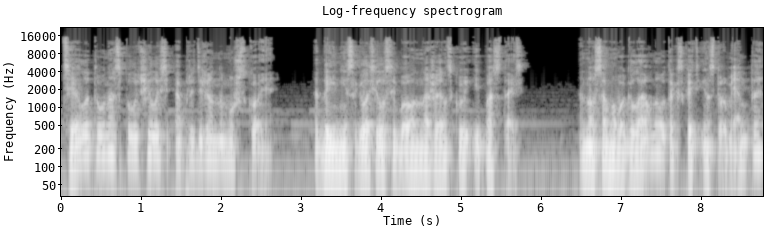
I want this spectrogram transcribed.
Тело-то у нас получилось определенно мужское да и не согласился бы он на женскую ипостась. Но самого главного, так сказать, инструмента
